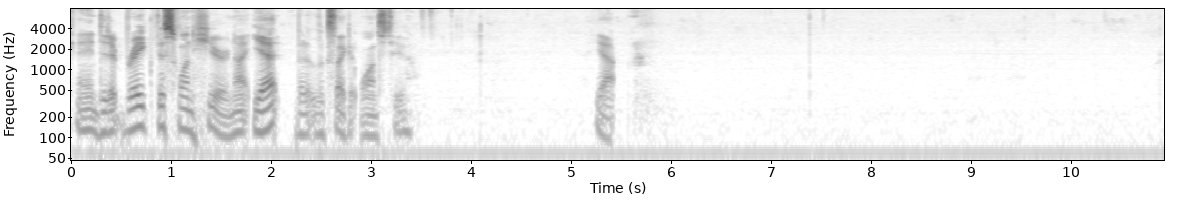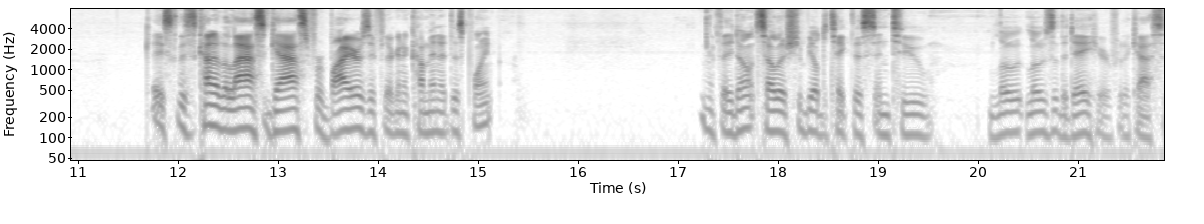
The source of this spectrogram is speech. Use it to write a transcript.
okay did it break this one here? Not yet but it looks like it wants to. Yeah. Okay so this is kind of the last gasp for buyers if they're going to come in at this point. If they don't, sellers should be able to take this into low, lows of the day here for the cash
